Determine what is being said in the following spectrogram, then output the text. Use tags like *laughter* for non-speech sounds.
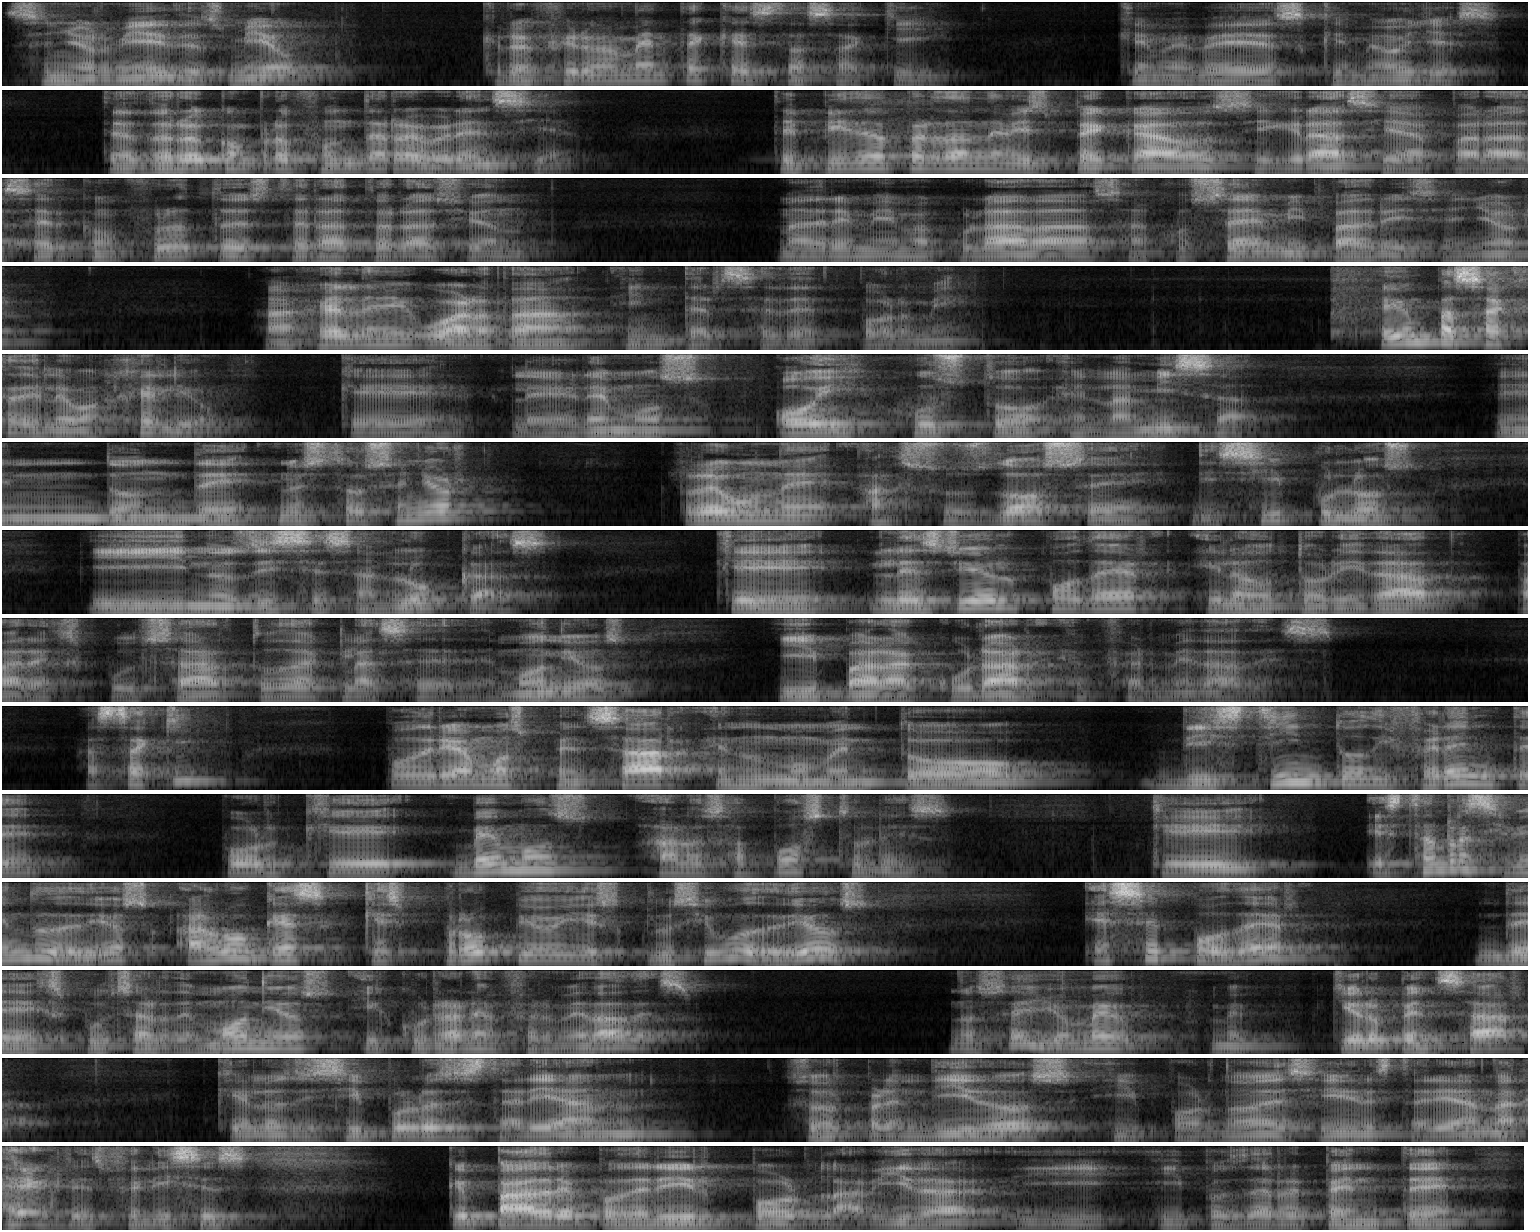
Señor mío y Dios mío, creo firmemente que estás aquí, que me ves, que me oyes. Te adoro con profunda reverencia. Te pido perdón de mis pecados y gracia para hacer con fruto esta rato oración. Madre mía Inmaculada, San José, mi Padre y Señor, Ángel de mi guarda, interceded por mí. Hay un pasaje del Evangelio que leeremos hoy justo en la misa, en donde nuestro Señor reúne a sus doce discípulos y nos dice San Lucas que les dio el poder y la autoridad para expulsar toda clase de demonios y para curar enfermedades. Hasta aquí podríamos pensar en un momento distinto, diferente, porque vemos a los apóstoles que están recibiendo de Dios algo que es, que es propio y exclusivo de Dios, ese poder de expulsar demonios y curar enfermedades. No sé, yo me, quiero pensar que los discípulos estarían sorprendidos y por no decir estarían *laughs* alegres, felices. Qué padre poder ir por la vida y, pues de repente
